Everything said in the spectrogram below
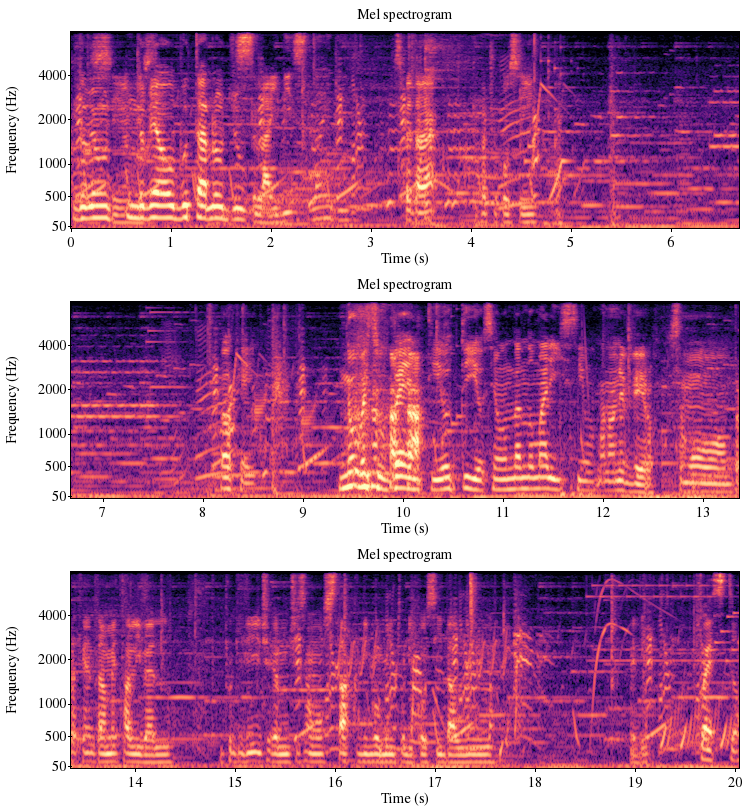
Dobbiamo, Sì, dobbiamo buttarlo giù. Slidey, slidey. Aspetta, eh. Faccio così. Ok. 9 su 20, oddio, stiamo andando malissimo. Ma non è vero, siamo praticamente a metà livello. Poi ti dice che non ci siamo stack di gomitoli così dal nulla. Vedi? Questo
